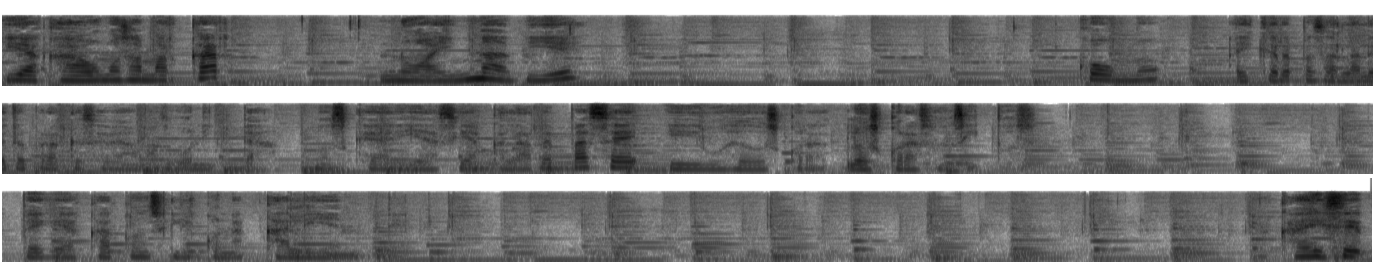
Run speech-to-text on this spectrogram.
Y acá vamos a marcar. No hay nadie como hay que repasar la letra para que se vea más bonita. Nos quedaría así acá la repasé y dibujé los corazoncitos. Pegué acá con silicona caliente. Acá dice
